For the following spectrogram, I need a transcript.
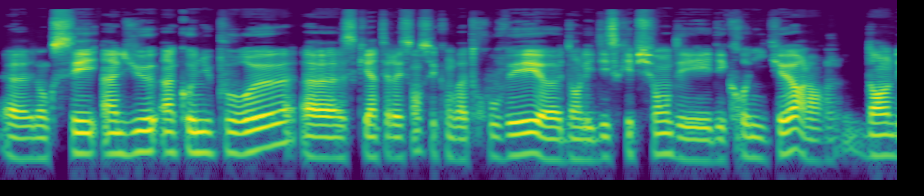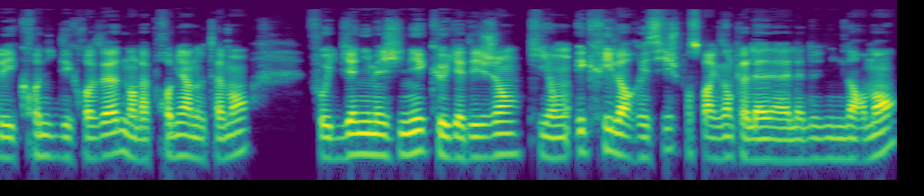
donc c'est un lieu inconnu pour eux. ce qui est intéressant c'est qu'on va trouver dans les descriptions des, des, chroniqueurs, alors dans les chroniques des croisades, dans la première notamment, faut bien imaginer qu'il y a des gens qui ont écrit leurs récits. Je pense par exemple à l'anonyme normand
